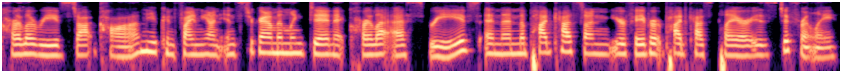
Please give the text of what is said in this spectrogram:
carlareeves.com. You can find me on Instagram and LinkedIn at Carla S. Reeves. And then the podcast on your favorite podcast player is differently.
